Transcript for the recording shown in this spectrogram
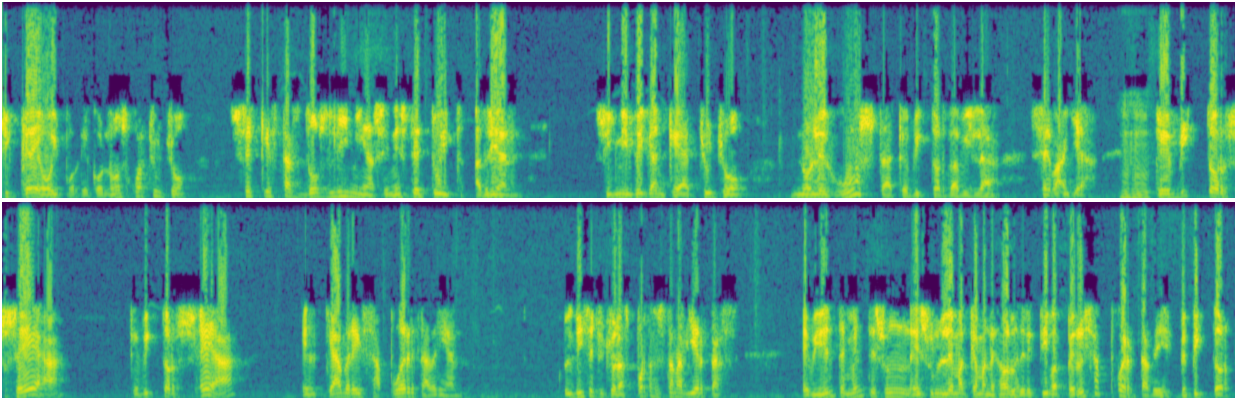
sí creo y porque conozco a Chucho sé que estas dos líneas en este tweet Adrián significan que a Chucho no le gusta que Víctor Dávila se vaya que Víctor sea que Víctor sea el que abre esa puerta, Adrián dice Chucho, las puertas están abiertas. Evidentemente es un, es un lema que ha manejado la directiva, pero esa puerta de, Víctor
